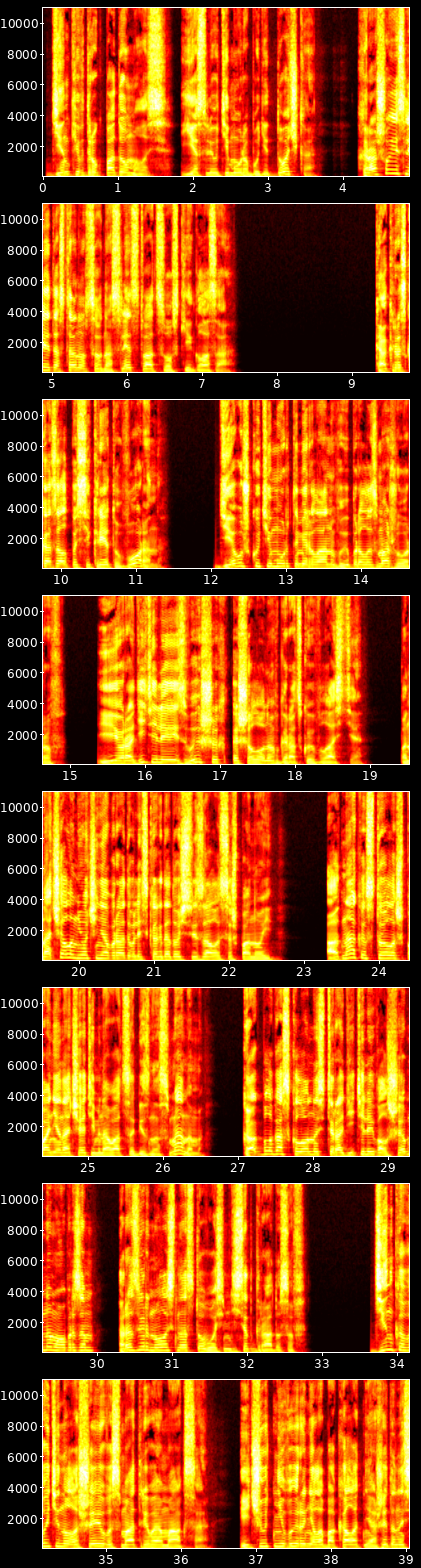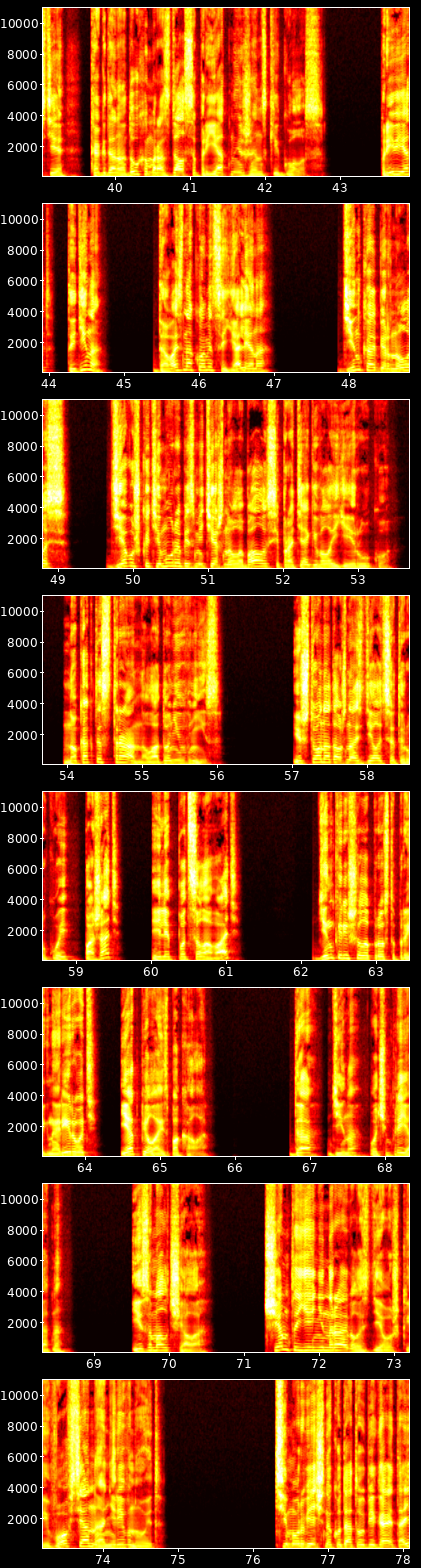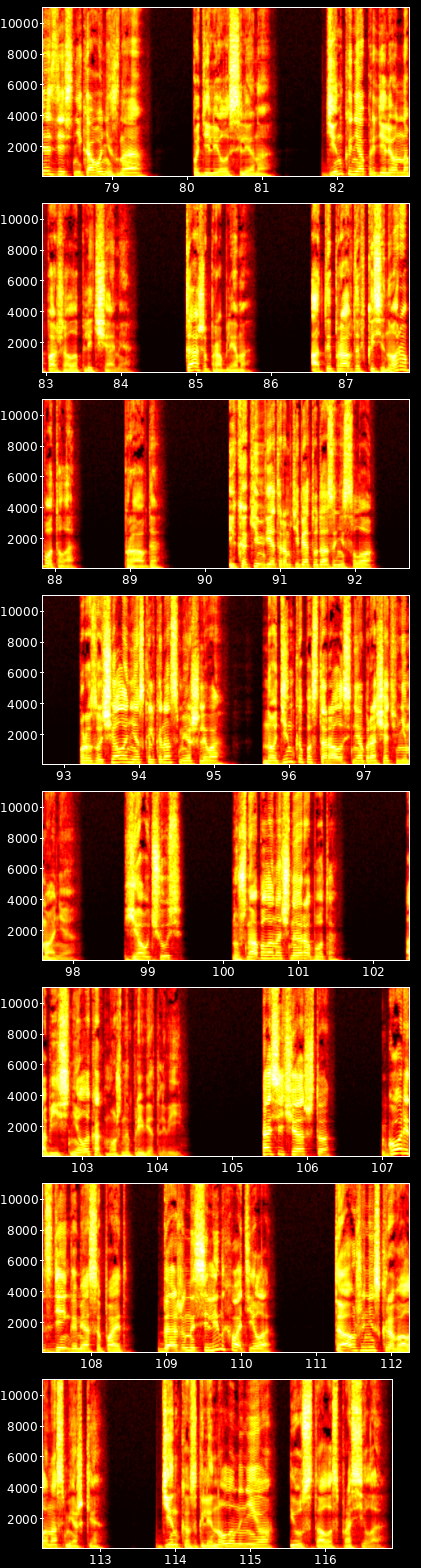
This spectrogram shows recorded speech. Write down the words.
Динке вдруг подумалось, если у Тимура будет дочка, хорошо, если достанутся в наследство отцовские глаза. Как рассказал по секрету Ворон, девушку Тимур Тамерлан выбрал из мажоров, ее родители из высших эшелонов городской власти. Поначалу не очень обрадовались, когда дочь связалась со Шпаной, однако стоило Шпане начать именоваться бизнесменом, как благосклонность родителей волшебным образом развернулась на 180 градусов. Динка вытянула шею, высматривая Макса, и чуть не выронила бокал от неожиданности, когда над ухом раздался приятный женский голос. «Привет, ты Дина? Давай знакомиться, я Лена». Динка обернулась. Девушка Тимура безмятежно улыбалась и протягивала ей руку, но как-то странно, ладонью вниз. И что она должна сделать с этой рукой? Пожать? Или поцеловать? Динка решила просто проигнорировать и отпила из бокала. «Да, Дина, очень приятно». И замолчала. Чем-то ей не нравилась девушка, и вовсе она не ревнует. «Тимур вечно куда-то убегает, а я здесь никого не знаю», — поделилась Лена. Динка неопределенно пожала плечами. «Та же проблема. «А ты правда в казино работала?» «Правда». «И каким ветром тебя туда занесло?» Прозвучало несколько насмешливо, но Динка постаралась не обращать внимания. «Я учусь. Нужна была ночная работа», — объяснила как можно приветливей. «А сейчас что? Горец деньгами осыпает. Даже на селин хватило?» Та уже не скрывала насмешки. Динка взглянула на нее и устало спросила.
